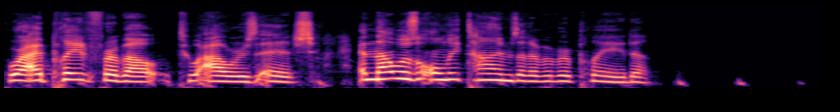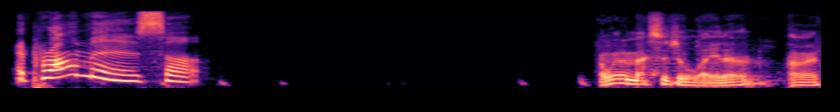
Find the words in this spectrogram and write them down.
where I played for about two hours ish, and that was the only times that I've ever played. I promise. I'm gonna message Elena. I'm gonna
